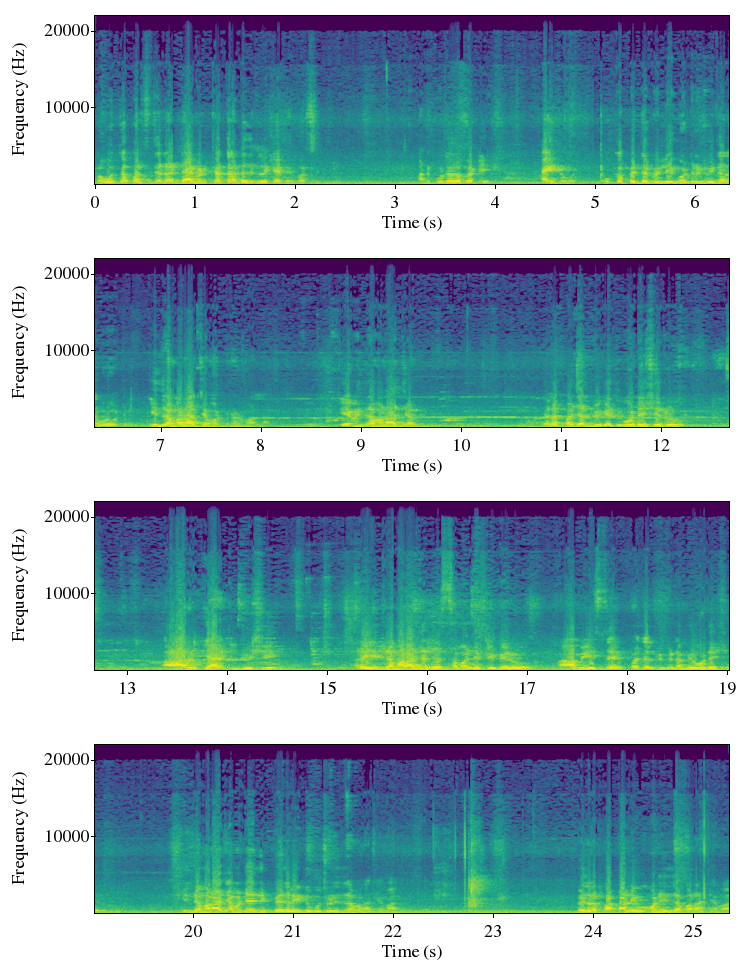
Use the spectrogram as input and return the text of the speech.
ప్రభుత్వ పరిస్థితి అంటే డ్యామేజ్ కట్టాలకే పరిస్థితి. అనుకున్నది ఒకటి అయింది ఒకటి. ఒక పెద్ద బిల్డింగ్ ఒకటి మిగతాది కూడా ఒకటి ఇంద్రమరాజ్యం అంటున్నాడు మళ్ళీ. ఏమి ఇంద్రమరాజ్యం ఇలా ప్రజలు మీకు ఎందుకు ఆరు గ్యారెంటీలు చూసి అరే ఇంద్రమరాజ్యం చేస్తామని చెప్పి మీరు హామీ ఇస్తే ప్రజలు మీకు నమ్మి ఓటేసారు ఇంద్రమరాజ్యం అంటే ఏంది? పేదలు ఇంటి కూర్చొని ఇంద్రమరాజ్యమా పేదలు పట్టాలు ఇవ్వకపోవడం ఇంద్రమరాజ్యమా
